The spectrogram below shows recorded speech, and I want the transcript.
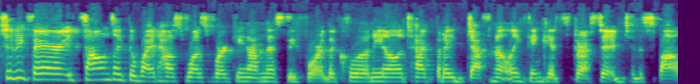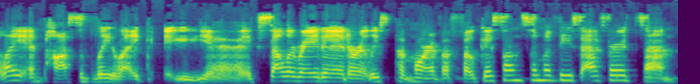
to be fair, it sounds like the White House was working on this before the colonial attack, but I definitely think it's thrust it into the spotlight and possibly like, yeah, accelerated or at least put more of a focus on some of these efforts. Um,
